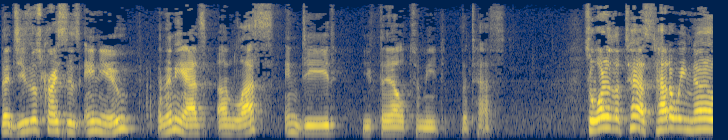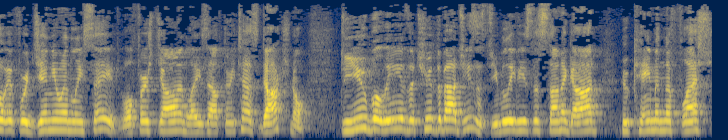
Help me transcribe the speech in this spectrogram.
that Jesus Christ is in you? And then he adds, unless indeed you fail to meet the test. So what are the tests? How do we know if we're genuinely saved? Well, First John lays out three tests. Doctrinal. Do you believe the truth about Jesus? Do you believe he's the Son of God who came in the flesh,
